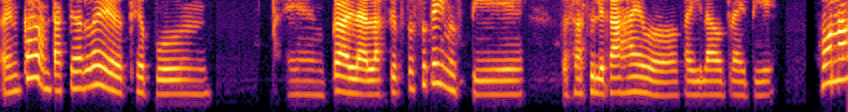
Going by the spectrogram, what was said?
आणि काढून टाकते खेपून. काढायला लागते तसं काही नसते. तर सासूले काय हाय काही लावत राहते. हो ना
